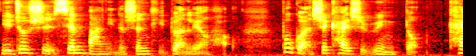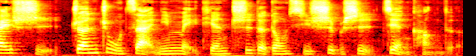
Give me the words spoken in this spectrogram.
也就是先把你的身体锻炼好，不管是开始运动。开始专注在你每天吃的东西是不是健康的，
